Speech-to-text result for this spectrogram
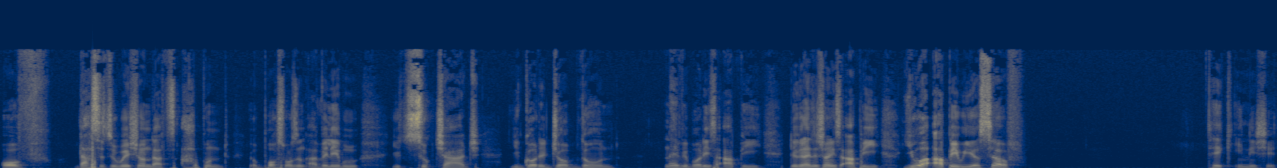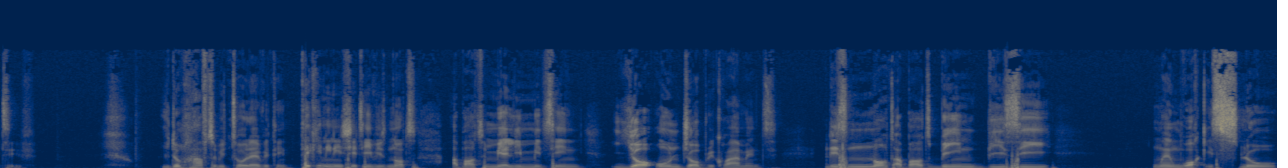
of that situation that's happened. Your boss wasn't available, you took charge, you got the job done, and everybody's happy. The organization is happy, you are happy with yourself. take initiative. You don't have to be told everything. Taking initiative is not about merely meeting your own job requirements. It is not about being busy when work is slow.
